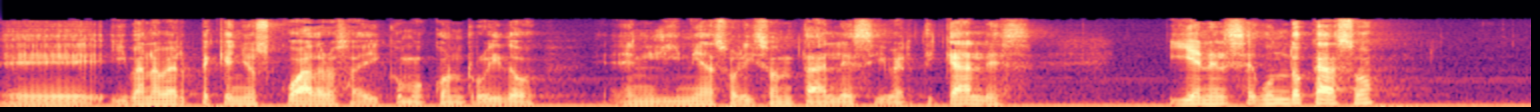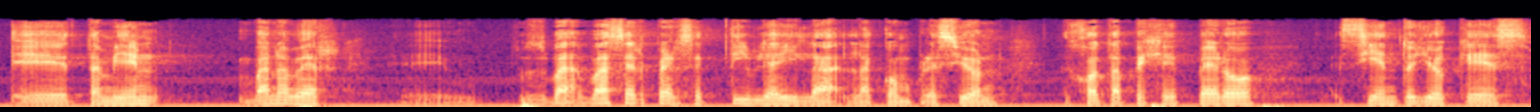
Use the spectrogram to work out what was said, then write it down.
Eh, y van a ver pequeños cuadros ahí como con ruido en líneas horizontales y verticales. Y en el segundo caso, eh, también van a ver, pues va, a ser perceptible ahí la, la compresión de JPG, pero siento yo que es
